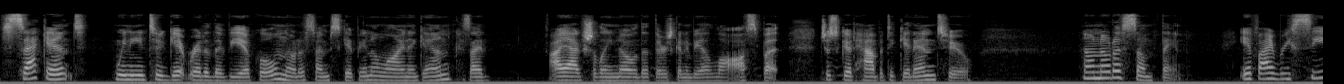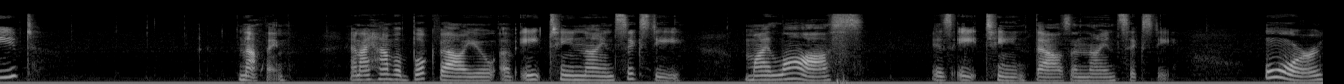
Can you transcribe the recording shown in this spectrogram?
Second, we need to get rid of the vehicle. Notice I'm skipping a line again because I I actually know that there's going to be a loss, but just good habit to get into. Now notice something. If I received nothing, and I have a book value of 18960, my loss is 18,960. Or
